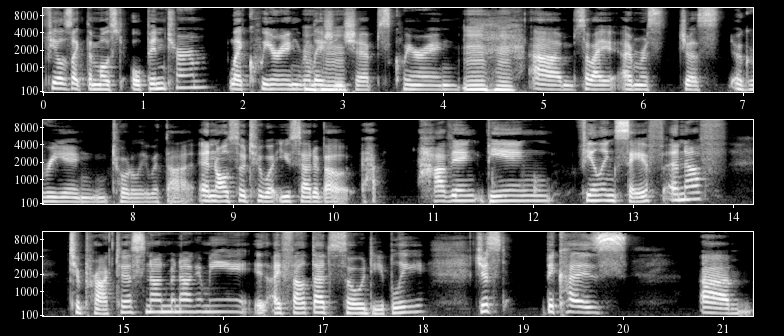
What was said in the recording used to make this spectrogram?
feels like the most open term, like queering relationships, queering. Um, so I, I'm res- just agreeing totally with that. And also to what you said about ha- having, being, feeling safe enough to practice non-monogamy. It- I felt that so deeply just because um,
